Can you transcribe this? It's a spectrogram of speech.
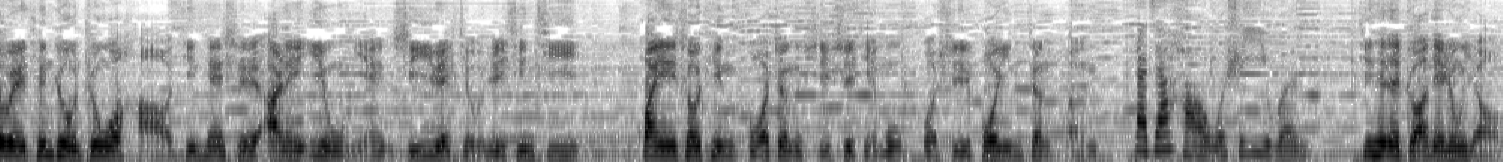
各位听众，中午好！今天是二零一五年十一月九日，星期一，欢迎收听国政时事节目，我是播音郑恒。大家好，我是易文。今天的主要内容有：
